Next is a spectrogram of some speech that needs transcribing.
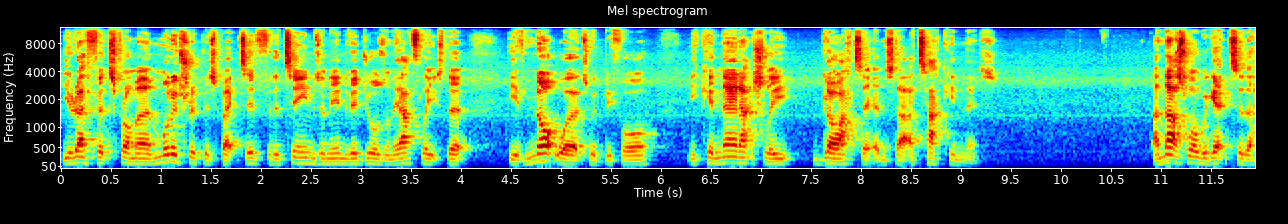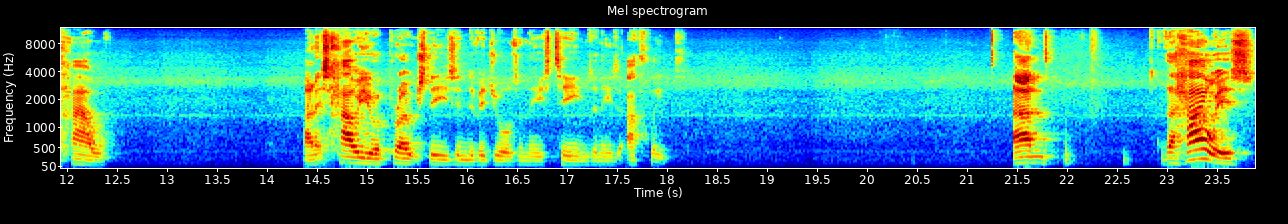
your efforts from a monetary perspective for the teams and the individuals and the athletes that you've not worked with before, you can then actually go at it and start attacking this. And that's where we get to the how. And it's how you approach these individuals and these teams and these athletes. And the how is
